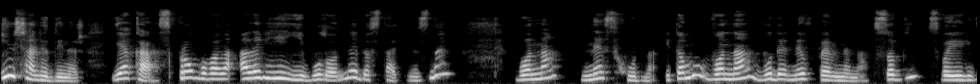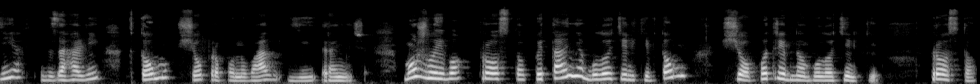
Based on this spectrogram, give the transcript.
Інша людина ж, яка спробувала, але в її було недостатньо знань, вона не схудла. І тому вона буде не впевнена в собі, в своїх діях і взагалі в тому, що пропонували їй раніше. Можливо, просто питання було тільки в тому, що потрібно було тільки просто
